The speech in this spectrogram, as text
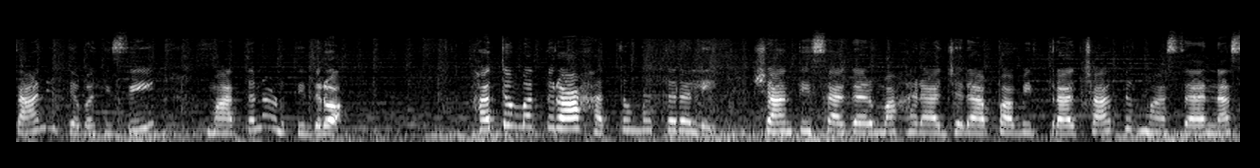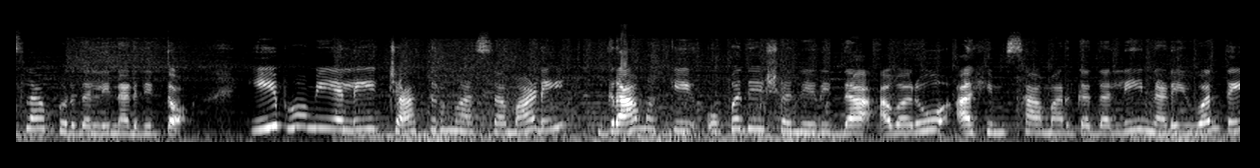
ಸಾನ್ನಿಧ್ಯ ವಹಿಸಿ ಮಾತನಾಡುತ್ತಿದ್ದರು. ಹತ್ತೊಂಬತ್ತರ ಹತ್ತೊಂಬತ್ತರಲ್ಲಿ ಶಾಂತಿಸಾಗರ್ ಮಹಾರಾಜರ ಪವಿತ್ರ ಚಾತುರ್ಮಾಸ ನಸ್ಲಾಪುರದಲ್ಲಿ ನಡೆದಿತ್ತು. ಈ ಭೂಮಿಯಲ್ಲಿ ಚಾತುರ್ಮಾಸ ಮಾಡಿ ಗ್ರಾಮಕ್ಕೆ ಉಪದೇಶ ನೀಡಿದ್ದ ಅವರು ಅಹಿಂಸಾ ಮಾರ್ಗದಲ್ಲಿ ನಡೆಯುವಂತೆ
